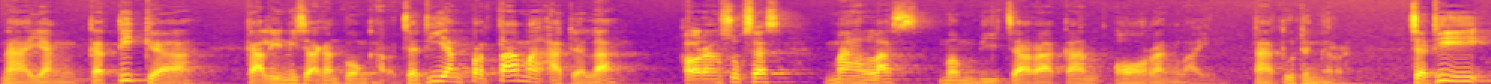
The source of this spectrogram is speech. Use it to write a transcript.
Nah, yang ketiga kali ini saya akan bongkar. Jadi yang pertama adalah orang sukses malas membicarakan orang lain. Nah, itu dengar. Jadi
